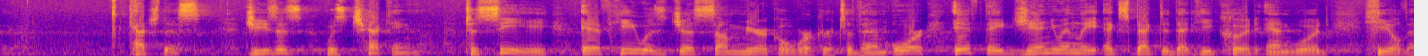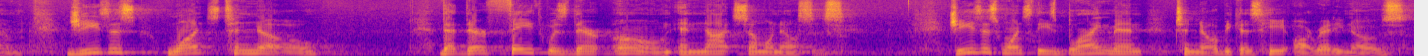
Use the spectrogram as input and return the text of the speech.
catch this Jesus was checking to see if he was just some miracle worker to them or if they genuinely expected that he could and would heal them. Jesus wants to know that their faith was their own and not someone else's. Jesus wants these blind men to know, because he already knows,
